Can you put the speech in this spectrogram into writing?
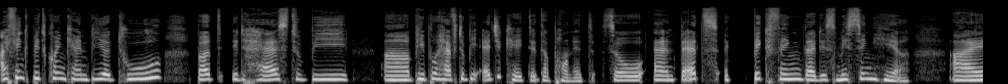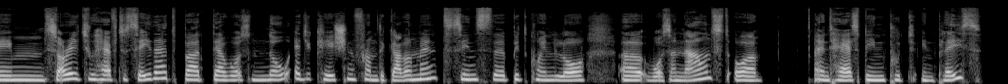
I think Bitcoin can be a tool, but it has to be uh, people have to be educated upon it. So, and that's a big thing that is missing here. I'm sorry to have to say that, but there was no education from the government since the Bitcoin law uh, was announced or and has been put in place.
